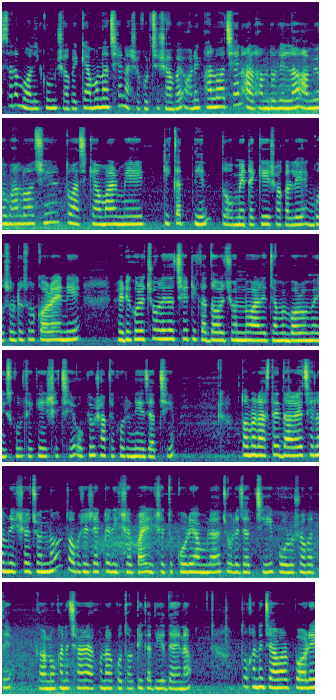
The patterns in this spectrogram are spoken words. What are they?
আসসালামু আলাইকুম। সবাই কেমন আছেন? আশা করছি সবাই অনেক ভালো আছেন। আলহামদুলিল্লাহ, আমিও ভালো আছি। তো আজকে আমার মেয়ে টিকার দিন। তো মেয়েটাকে সকালে গোসল টোসল করায় নিয়ে রেডি করে চলে যাচ্ছে টিকা দেওয়ার জন্য। আর যে আমার বড় মেয়ে স্কুল থেকে এসেছে, ওকেও সাথে করে নিয়ে যাচ্ছি। তো আমরা রাস্তায় দাঁড়াইছিলাম রিক্সার জন্য। তো অবশেষে একটা রিক্সা পাই। রিক্সাতে করে আমরা চলে যাচ্ছি পৌরসভাতে। কারণ ওখানে ছাড়া এখন আর কোথাও টিকা দিয়ে দেয় না। তো ওখানে যাওয়ার পরে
